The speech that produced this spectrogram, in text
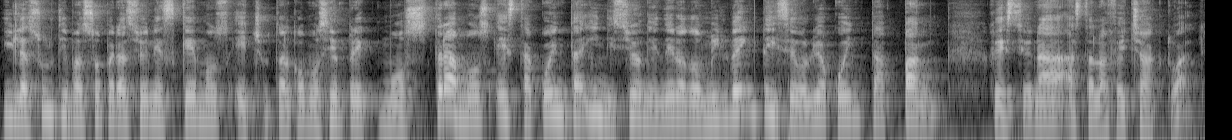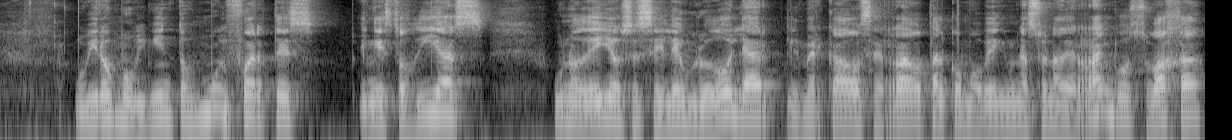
y las últimas operaciones que hemos hecho. Tal como siempre mostramos, esta cuenta inició en enero de 2020 y se volvió cuenta PAN, gestionada hasta la fecha actual. Hubieron movimientos muy fuertes en estos días uno de ellos es el euro dólar, el mercado cerrado tal como ven en una zona de rangos baja.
